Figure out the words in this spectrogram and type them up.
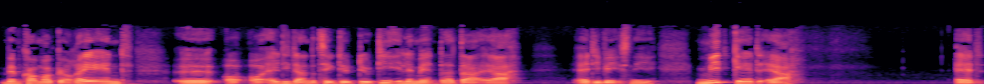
hvem kommer og gør rent, øh, og, og alle de der andre ting. Det, det er jo de elementer, der er, er de væsentlige. Mit gæt er, at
